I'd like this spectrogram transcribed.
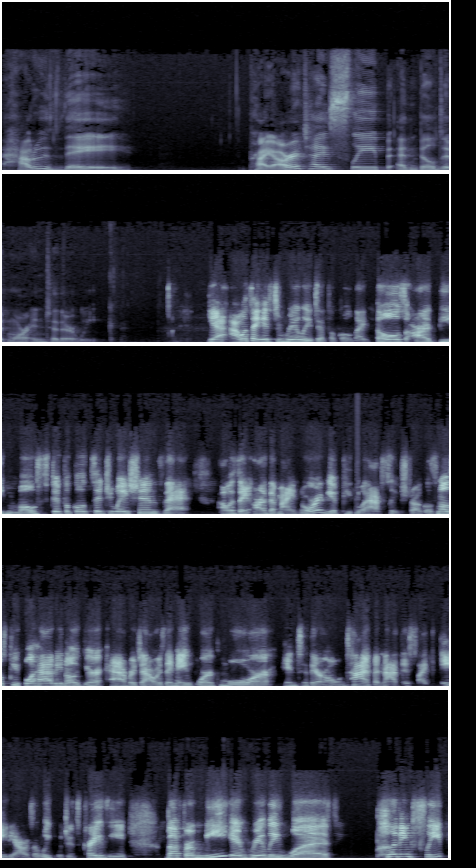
how do they prioritize sleep and build it more into their week? Yeah, I would say it's really difficult. Like those are the most difficult situations that I would say are the minority of people have sleep struggles. Most people have, you know, your average hours. They may work more into their own time, but not just like 80 hours a week, which is crazy. But for me, it really was putting sleep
